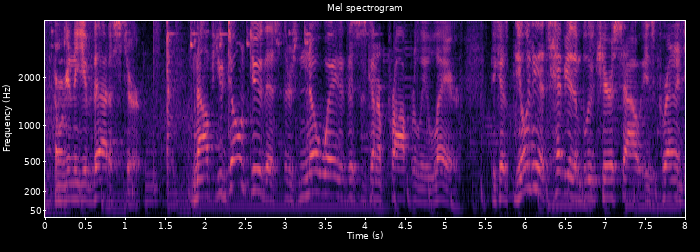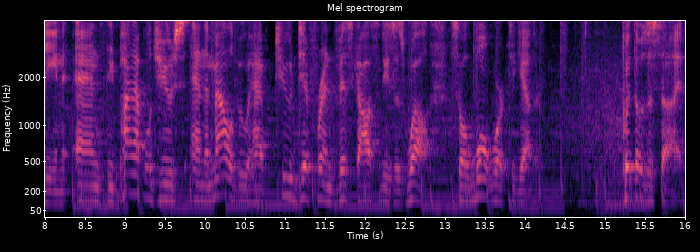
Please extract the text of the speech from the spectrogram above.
And we're gonna give that a stir. Now, if you don't do this, there's no way that this is gonna properly layer because the only thing that's heavier than blue curacao is grenadine and the pineapple juice and the Malibu have two different viscosities as well, so it won't work together. Put those aside.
